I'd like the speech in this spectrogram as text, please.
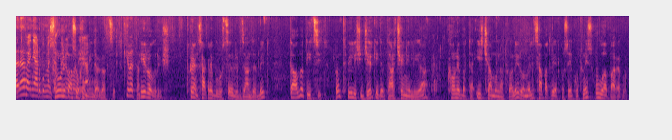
არა თქვენი არგუმენტები სრული პასუხი მინდა გაგცეთ. კი ბატონო. პირველ რიგში. თქვენ საკრებულოს წევრი ბრძანდებით და ალბათ იცით, რომ თბილისში ჯერ კიდევ დარჩენილია ქონებათა ის ჩამონათვალი, რომელიც საპატრიარქოს ეკუთვნის ულაპარაკოდ.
